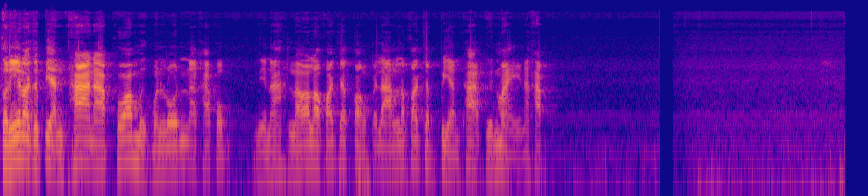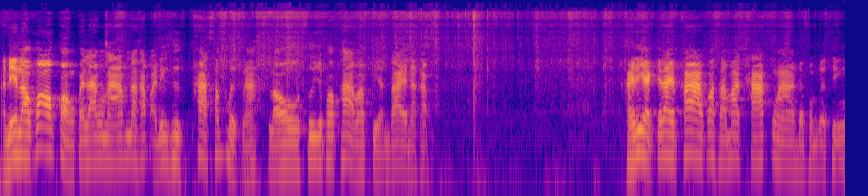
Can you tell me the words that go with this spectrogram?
ตัวนี้เราจะเปลี่ยนผ้านะครับ เพราะว่าหมึกมันล้นนะครับผมนี่นะ แล้วเราก็จะกล่องไปล้างแล้วก็จะเปลี่ยนผ้าพื้นใหม่นะครับ อันนี้เราก็เอากล่องไปล้างน้ำนะครับ อันนี้คือผ้าซับหมึกนะ เราซื้อเฉพาะผ้ามาเปลี่ยนได้นะครับ ใครที่อยากจะได้ผ้าก็สามารถทักมาเดี๋ยวผมจะทิ้ง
